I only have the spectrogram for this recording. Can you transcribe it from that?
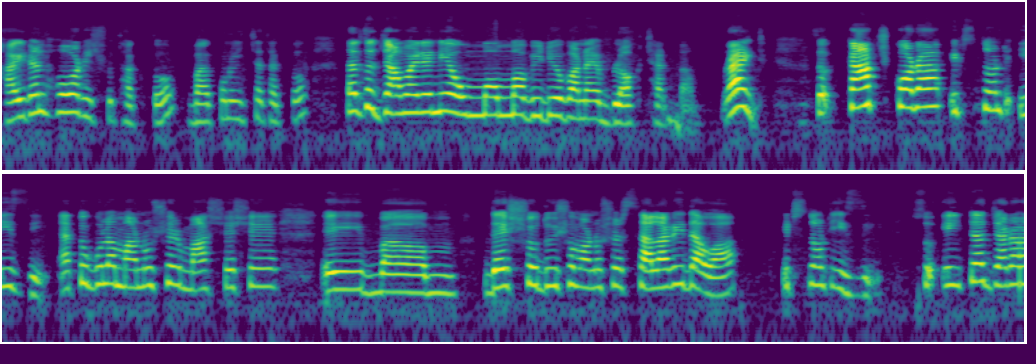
ভাইরাল হওয়ার ইস্যু থাকতো বা কোনো ইচ্ছা থাকতো, তাহলে তো জামাইরা নিয়ে উম্মা উম্মা ভিডিও বানায় ব্লগ ছাড়তাম রাইট তো কাজ করা ইটস নট ইজি এতগুলা মানুষের মাস শেষে এই দেড়শো, দুইশো মানুষের স্যালারি দেওয়া ইটস নট ইজি সো এইটা যারা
